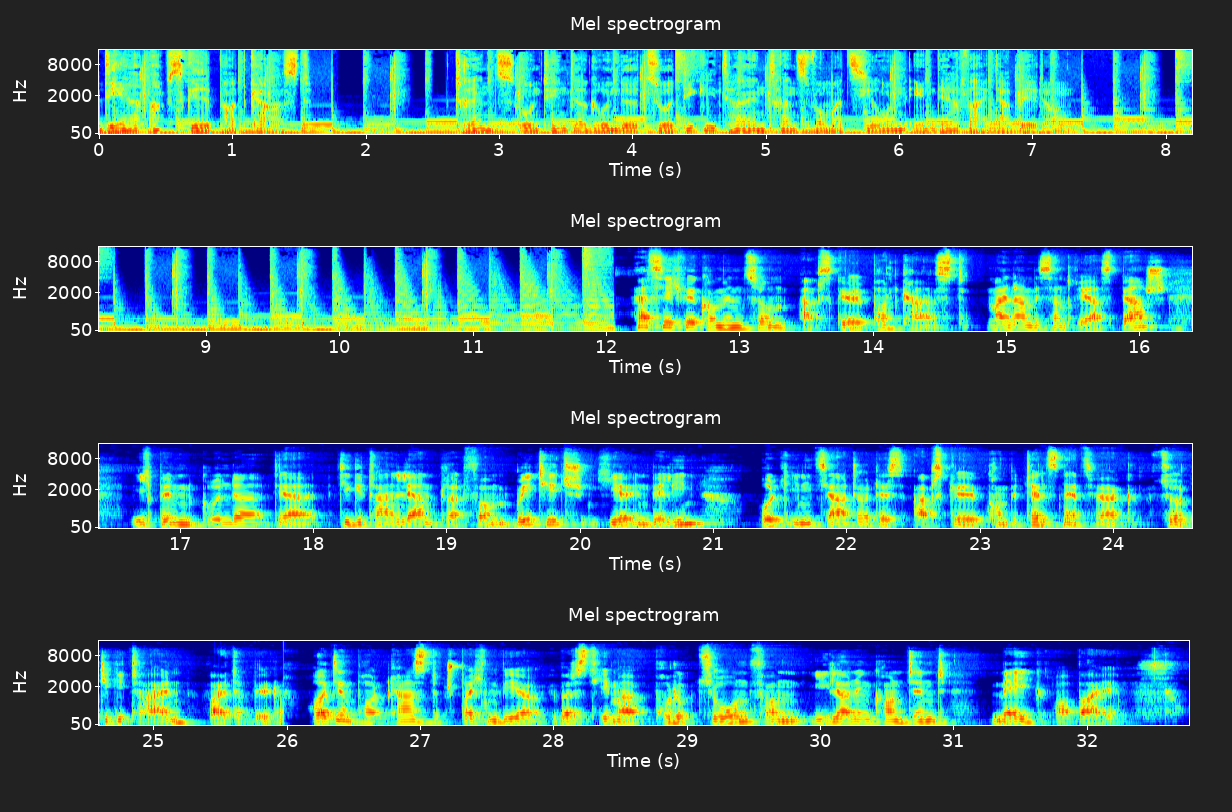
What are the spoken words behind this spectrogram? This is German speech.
Der Upskill Podcast. Trends und Hintergründe zur digitalen Transformation in der Weiterbildung. Herzlich willkommen zum Upskill Podcast. Mein Name ist Andreas Bersch. Ich bin Gründer der digitalen Lernplattform Reteach hier in Berlin und Initiator des Upskill Kompetenznetzwerk zur digitalen Weiterbildung. Heute im Podcast sprechen wir über das Thema Produktion von E-Learning Content Make or Buy.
